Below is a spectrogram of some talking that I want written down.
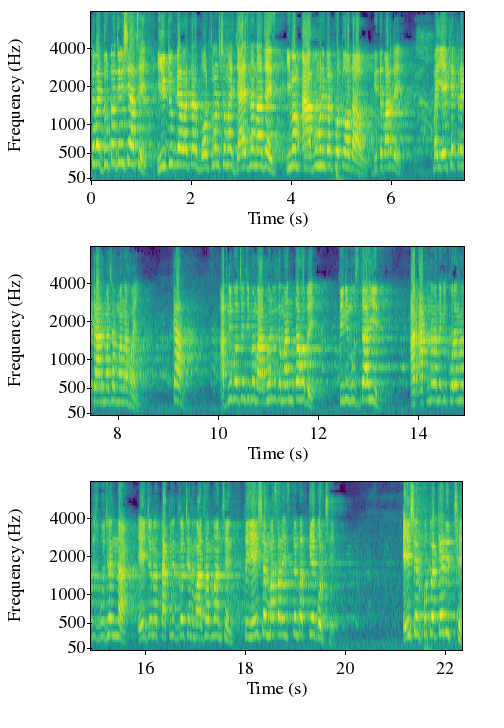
তো ভাই, দুটো জিনিসই আছে। ইউটিউব ব্যবহার করা বর্তমান সময় জায়েজ না না জায়েজ? ইমাম আবু হানিফার ফতুয়া দাও। দিতে পারবে? ভাই, এই ক্ষেত্রে কার মাঝাব মানা হয়? কার? আপনি বলছেন যে ইমাম আবু হানিফাকে মানতে হবে। তিনি মুস্তাহিদ আর আপনারা নাকি কোরআন হাদিস বুঝেন না? এই জন্য তাকলিদ করছেন মাঝাব মানছেন। তো এইসব মাসালা ইসলামবাদ কে করছে? এইসব ফতুয়া কে দিচ্ছে?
